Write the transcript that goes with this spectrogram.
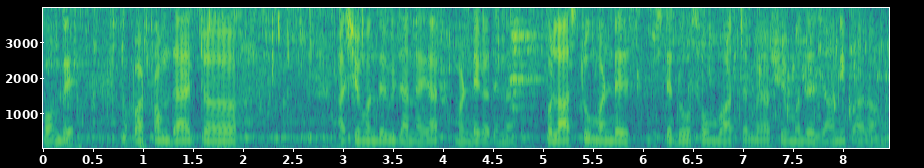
Bombay apart from that आज शिव मंदिर भी जाना है यार मंडे का दिन है। वो लास्ट टू मंडेज पिछले दो सोमवार से मैं शिव मंदिर जा नहीं पा रहा हूँ।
